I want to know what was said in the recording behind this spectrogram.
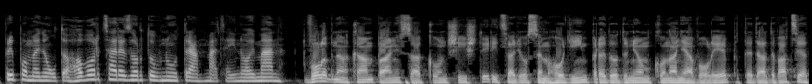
Pripomenul to hovorca rezortu vnútra Matej Neumann. Volebná kampaň sa končí 48 hodín pred dňom konania volieb, teda 20.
